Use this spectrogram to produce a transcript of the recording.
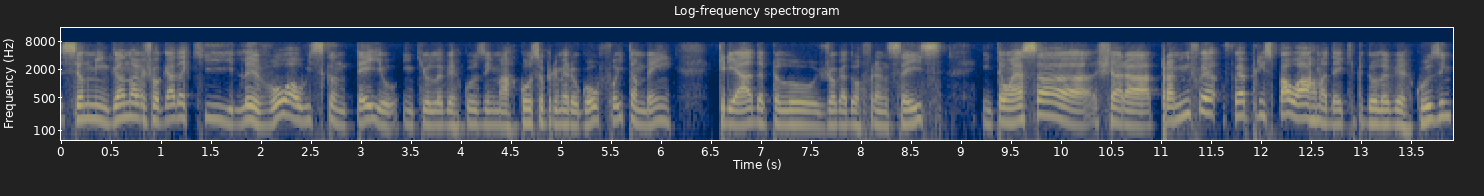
se eu não me engano, a jogada que levou ao escanteio em que o Leverkusen marcou seu primeiro gol foi também criada pelo jogador francês. Então essa Xará, para mim foi, foi a principal arma da equipe do Leverkusen,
